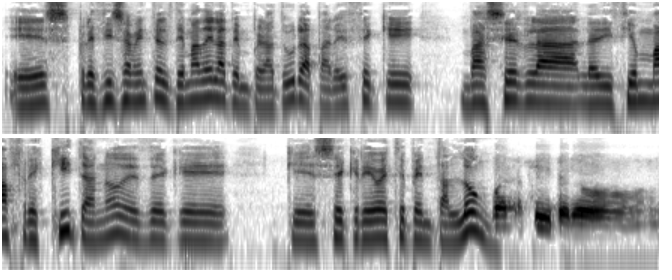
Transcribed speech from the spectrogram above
es precisamente el tema de la temperatura. Parece que va a ser la, edición más fresquita, ¿no? Desde que, se creó este pentalón. Bueno, sí, pero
